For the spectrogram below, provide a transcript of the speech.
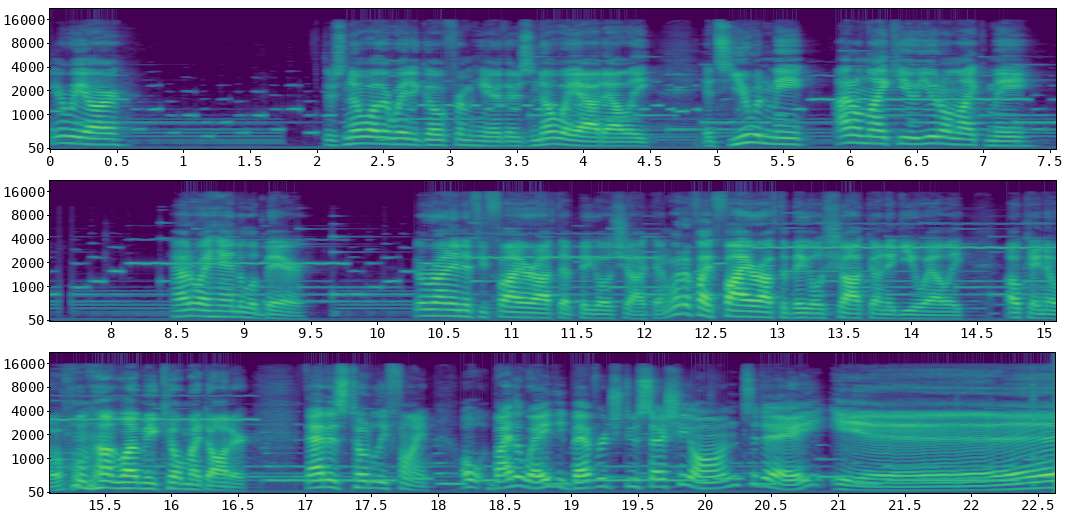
Here we are. There's no other way to go from here. There's no way out, Ellie. It's you and me. I don't like you. You don't like me. How do I handle a bear? Go run in if you fire off that big old shotgun. What if I fire off the big old shotgun at you, Ellie? Okay, no, it will not let me kill my daughter. That is totally fine. Oh, by the way, the beverage du session today is...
